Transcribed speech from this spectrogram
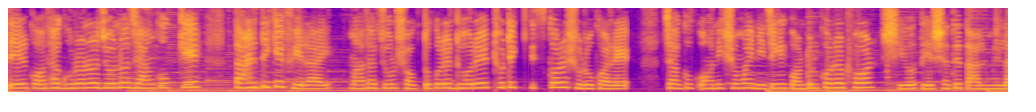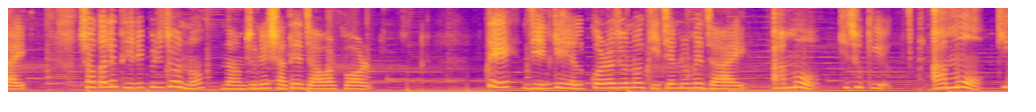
তের কথা ঘুরানোর জন্য জাঙ্কুককে তার দিকে ফেরায়। মাথার চুল শক্ত করে ধরে ঠোঁটে কিস করা শুরু করে। জাঙ্কুক অনেক সময় নিজেকে কন্ট্রোল করার পর সেও তের সাথে তাল মিলায়। সকালে থেরাপির জন্য নামজনের সাথে যাওয়ার পর জিনকে হেল্প করার জন্য কিচেন রুমে যায়। আম্মু, কিছু কি আম্মু, কি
